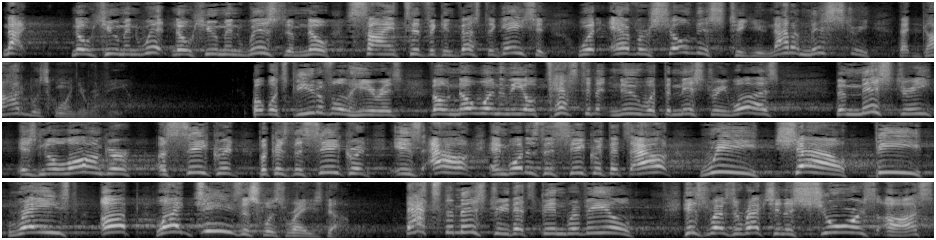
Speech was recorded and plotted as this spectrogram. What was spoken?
Not, no human wit, no human wisdom, no scientific investigation would ever show this to you. Not a mystery that God was going to reveal. But what's beautiful here is, though no one in the Old Testament knew what the mystery was, the mystery is no longer a secret because the secret is out. And what is the secret that's out? We shall be raised up like Jesus was raised up. That's the mystery that's been revealed. His resurrection assures us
